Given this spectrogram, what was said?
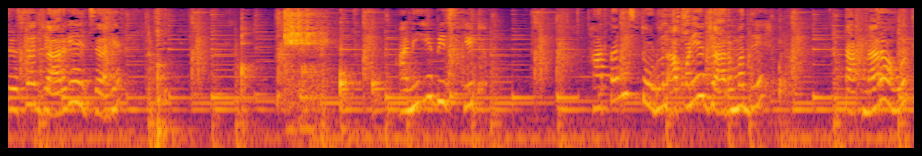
मिक्सरचा जार घ्यायचा आहे. आणि हे बिस्किट हातानेच तोडून आपण या जारमध्ये टाकणार आहोत.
